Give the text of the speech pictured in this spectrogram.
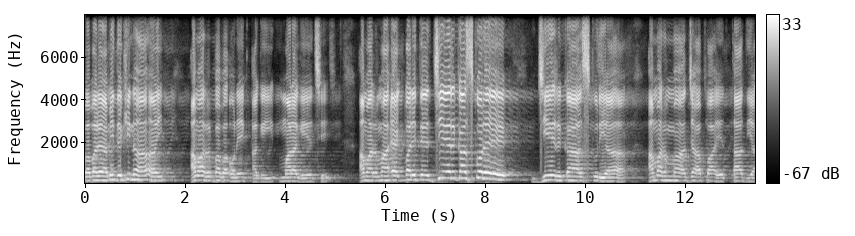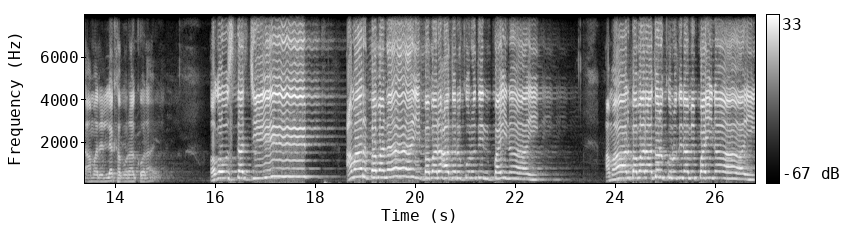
বাবারে আমি দেখি নাই, আমার বাবা অনেক আগেই মারা গিয়েছে। আমার মা এক বাড়িতে জিয়ের কাজ করে জিয়ের কাজ করিয়া আমার মা যা পায় তা দিয়ে আমার লেখাপড়া করায়। অগো উস্তাদজি, আমার বাবা নাই, বাবার আদর কোনোদিন পাই নাই। আমার বাবার আদর কোনোদিন আমি পাই নাই।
